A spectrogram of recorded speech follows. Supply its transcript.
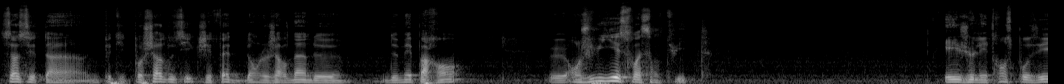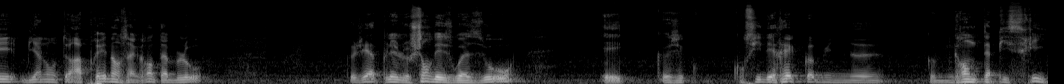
Ça, c'est une petite pochade aussi que j'ai faite dans le jardin de, mes parents euh, en juillet 68. Et je l'ai transposé bien longtemps après dans un grand tableau que j'ai appelé le chant des oiseaux et que j'ai considéré comme une, comme une grande tapisserie.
